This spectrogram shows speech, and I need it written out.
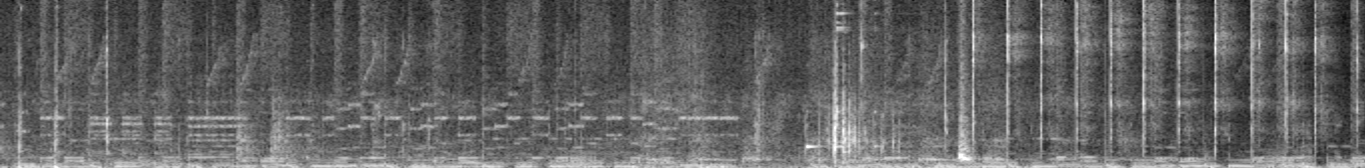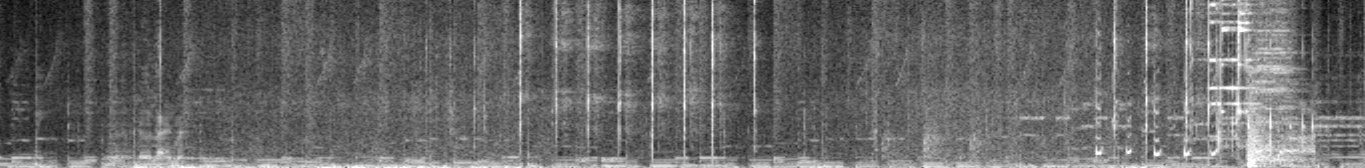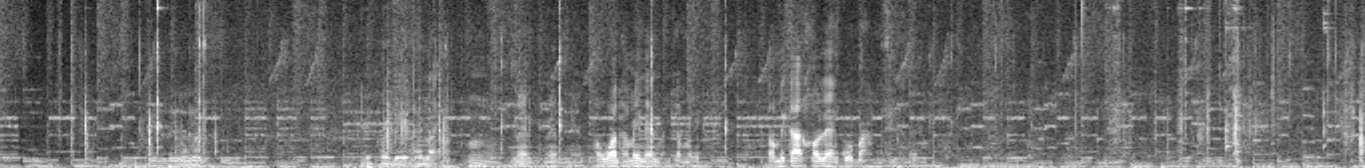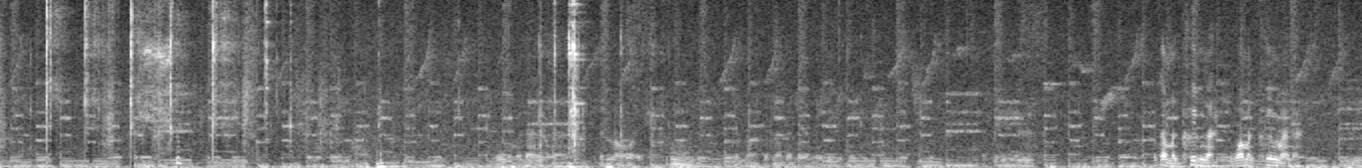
ไม่ค่อยเดินเท่าไหร่ๆอืมแน่นแน่นแน่นเพราะว่าถ้าไม่แน่นมันจะไม่ เราไม่กล้าเคอแรงกลัวบาดมันเสียเลยโอ้ไม่ได้ไม่ได้เป็นรอยอืมเป็นรอยเป็นรอยเป็นรอยไม่ดีไม่ดีโอเคแต่มันขึ้นนะผมว่ามันขึ้นมานะ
